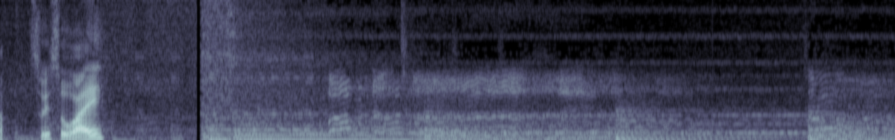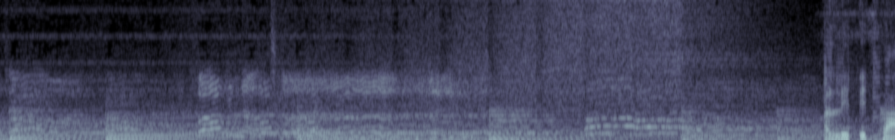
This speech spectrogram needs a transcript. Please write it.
บ สวยๆ ลิตปิดพระ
